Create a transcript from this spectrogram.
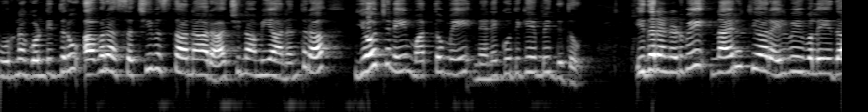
ಪೂರ್ಣಗೊಂಡಿದ್ದರೂ ಅವರ ಸಚಿವ ಸ್ಥಾನ ರಾಜೀನಾಮೆಯ ನಂತರ ಯೋಜನೆ ಮತ್ತೊಮ್ಮೆ ನೆನೆಗುದಿಗೆ ಬಿದ್ದಿತು. ಇದರ ನಡುವೆ ನೈಋತ್ಯ ರೈಲ್ವೆ ವಲಯದ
